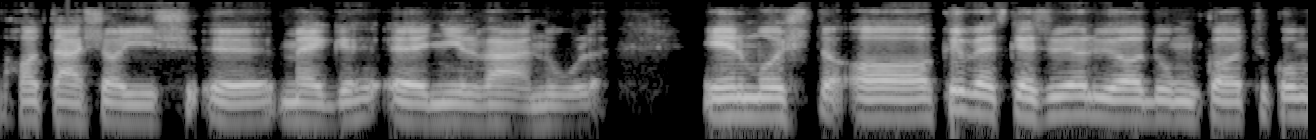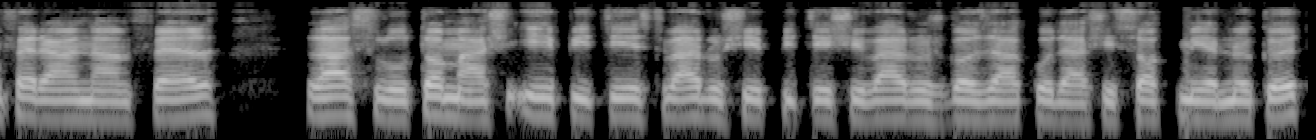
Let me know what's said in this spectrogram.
hatása is megnyilvánul. Én most a következő előadónkat konferálnám fel, László Tamás építészt, városépítési, városgazdálkodási szakmérnököt,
